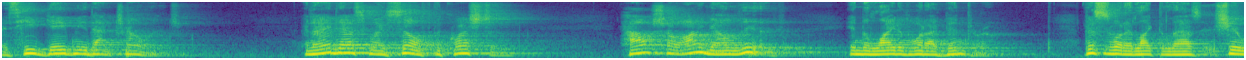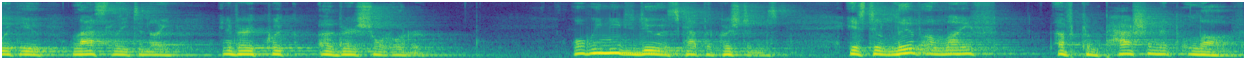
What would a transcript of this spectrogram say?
as He gave me that challenge. And I had to ask myself the question how shall I now live in the light of what I've been through? This is what I'd like to last, share with you lastly tonight in a very quick, uh, very short order. What we need to do as Catholic Christians is to live a life of compassionate love.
